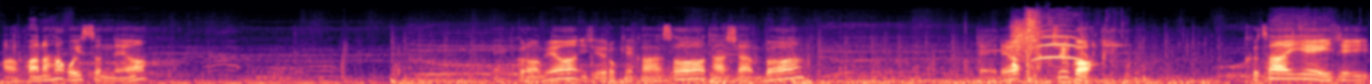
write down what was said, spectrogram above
아, 반항하고 있었네요. 네, 그러면 이제 이렇게 가서 다시 한번 때려 찍어. 그 사이에 이제,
